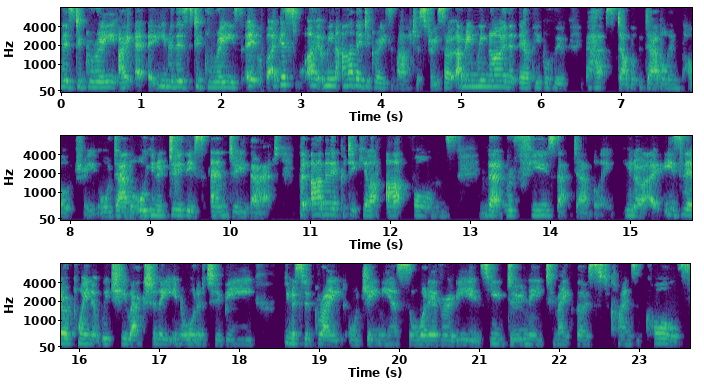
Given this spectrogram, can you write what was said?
there's degree i uh, you know there's degrees it, i guess i mean are there degrees of artistry? So i mean we know that there are people who perhaps double, dabble in poetry or dabble or you know do this and do that. But are there particular art forms mm. that refuse that dabbling? You know is there a point at which you actually in order to be you know sort of great or genius or whatever it is you do need to make those kinds of calls?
